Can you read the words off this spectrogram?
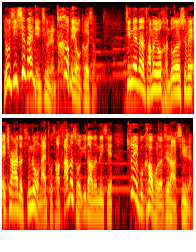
尤其现在年轻人特别有个性。今天呢，咱们有很多身为 HR 的听众来吐槽他们所遇到的那些最不靠谱的职场新人，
